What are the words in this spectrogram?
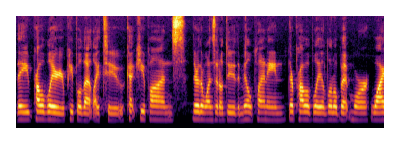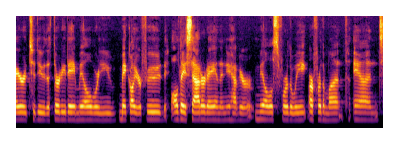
They probably are your people that like to cut coupons They're the ones that'll do the meal planning. They're probably a little bit more wired to do the 30 day meal where you make all your food all day Saturday and then you have your meals for the week or for the month. And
